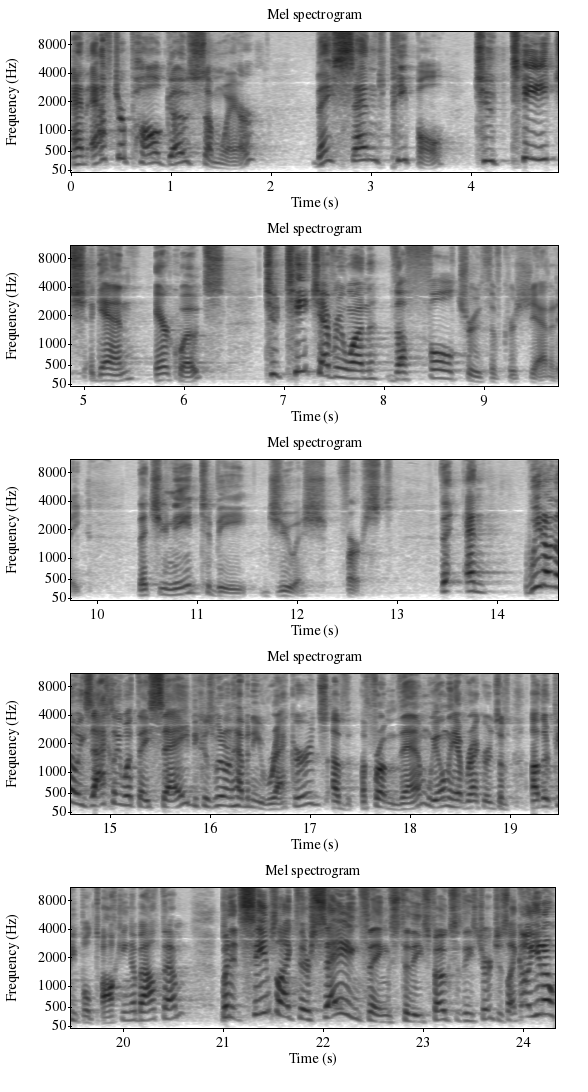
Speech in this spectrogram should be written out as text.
And after Paul goes somewhere, they send people to teach, again, air quotes, to teach everyone the full truth of Christianity that you need to be Jewish first. And we don't know exactly what they say because we don't have any records of, from them. We only have records of other people talking about them. But it seems like they're saying things to these folks at these churches like, oh, you know,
